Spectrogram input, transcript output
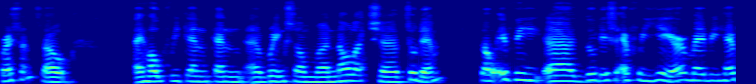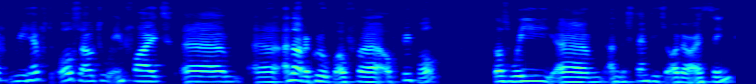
present. So I hope we can can bring some knowledge to them. So if we do this every year, maybe have we have to also to invite um, another group of of people because we um, understand each other. I think.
